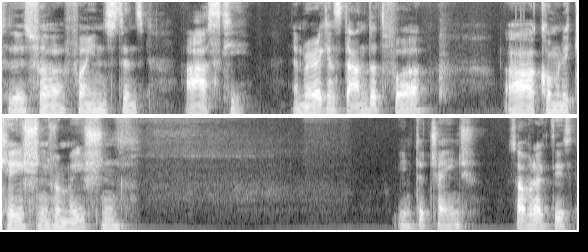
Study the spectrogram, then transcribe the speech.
So there's for, for instance, ASCII, American Standard for uh, Communication Information Interchange, something like this,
